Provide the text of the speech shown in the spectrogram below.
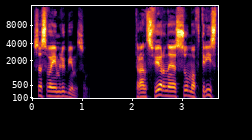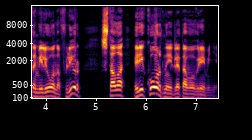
со своим любимцем. Трансферная сумма в 300 миллионов лир стала рекордной для того времени.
